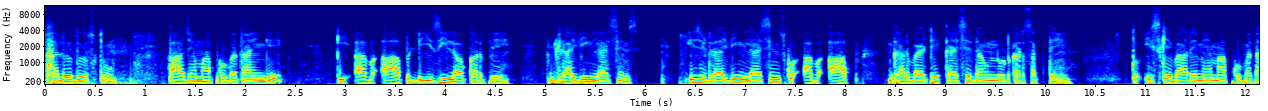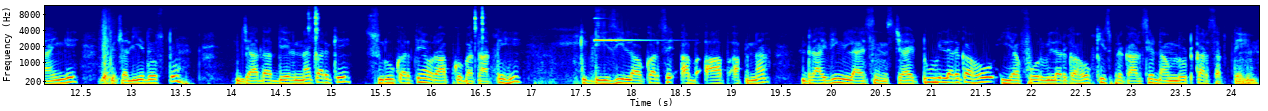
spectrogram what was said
हेलो दोस्तों, आज हम आपको बताएँगे कि अब आप डीजी लॉकर पे ड्राइविंग लाइसेंस, इस ड्राइविंग लाइसेंस को अब आप घर बैठे कैसे डाउनलोड कर सकते हैं? तो इसके बारे में हम आपको बताएँगे। तो चलिए दोस्तों, ज़्यादा देर न करके शुरू करते हैं और आपको बताते हैं कि डीजी लॉकर से अब आप अपना ड्राइविंग लाइसेंस, चाहे टू व्हीलर का हो या फोर व्हीलर का हो, किस प्रकार से डाउनलोड कर सकते हैं।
